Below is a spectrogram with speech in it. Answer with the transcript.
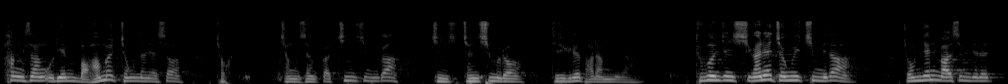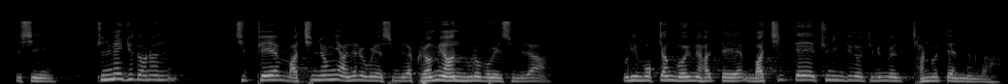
항상 우리의 마음을 정돈해서 정성과 진심과 전심으로 드리기를 바랍니다. 두 번째는 시간의 정위치입니다. 조금 전에 말씀드렸듯이 주님의 기도는 집회의 마침용이 아니라고 그랬습니다. 그러면 물어보겠습니다. 우리 목장 모임을 할 때 마칠 때 주님 기도 드리는 건 잘못됐는가?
